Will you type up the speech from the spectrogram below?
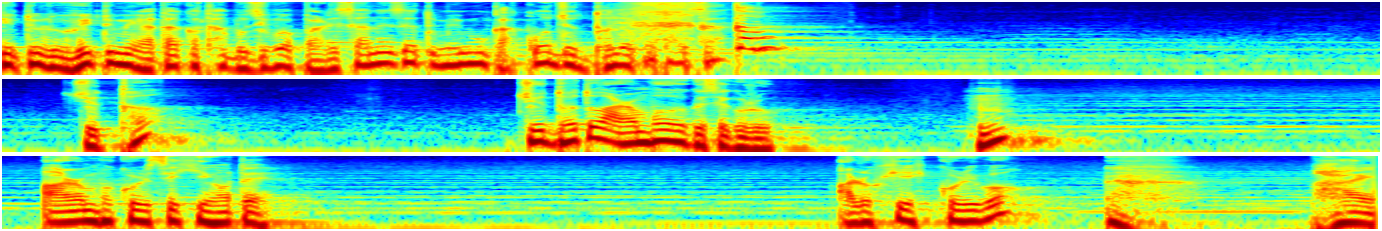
কিন্তু ৰোহি তুমি এটা কথা বুজিব পাৰিছানে যে তুমি মোক আকৌ যুদ্ধলৈ পঠাইছা? যুদ্ধ? যুদ্ধটো আৰম্ভ হৈ গৈছে গুৰু। হুম? আৰম্ভ কৰিছে সিহঁতে। আৰু শেষ কৰিব? ভাই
